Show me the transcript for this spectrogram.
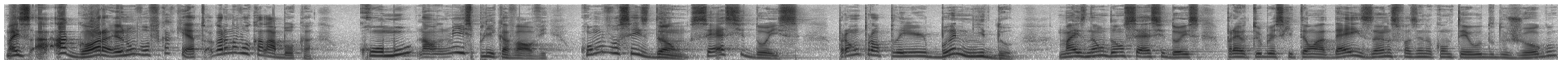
mas agora eu não vou ficar quieto. Agora eu não vou calar a boca. Como? Não, me explica, Valve. Como vocês dão CS2 para um pro player banido, mas não dão CS2 para youtubers que estão há 10 anos fazendo conteúdo do jogo?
